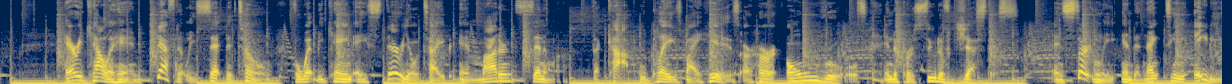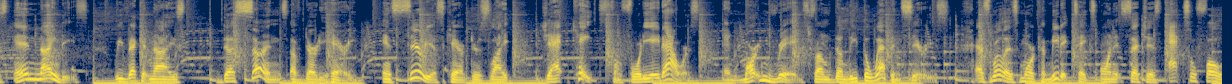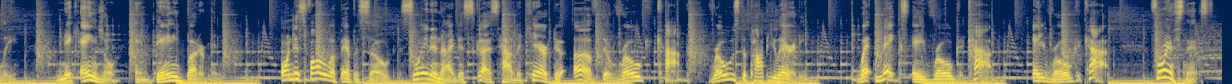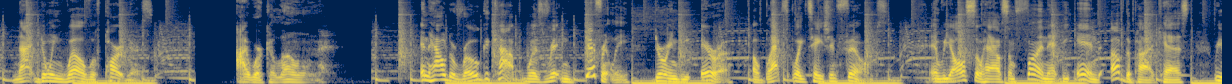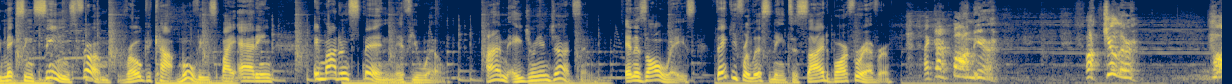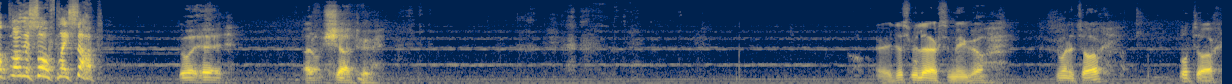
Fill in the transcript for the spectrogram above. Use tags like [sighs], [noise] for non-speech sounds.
Harry Callahan definitely set the tone for what became a stereotype in modern cinema the cop who plays by his or her own rules in the pursuit of justice. And certainly in the 1980s and 90s, we recognized the sons of Dirty Harry and serious characters like Jack Cates from 48 Hours and Martin Riggs from the Lethal Weapon series, as well as more comedic takes on it such as Axel Foley, Nick Angel, and Danny Butterman. On this follow up episode, Swain and I discuss how the character of the rogue cop rose to popularity. What makes a rogue cop a rogue cop? For instance, not doing well with partners. I work alone. And how the rogue cop was written differently during the era of blaxploitation films. And we also have some fun at the end of the podcast, remixing scenes from Rogue Cop movies by adding a modern spin, if you will. I'm Adrian Johnson. And as always, thank you for listening to Sidebar Forever. I got a bomb here. I'll kill her. I'll blow this whole place up. Go ahead. I don't shop here. Hey, just relax, amigo. You want to talk? We'll talk.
